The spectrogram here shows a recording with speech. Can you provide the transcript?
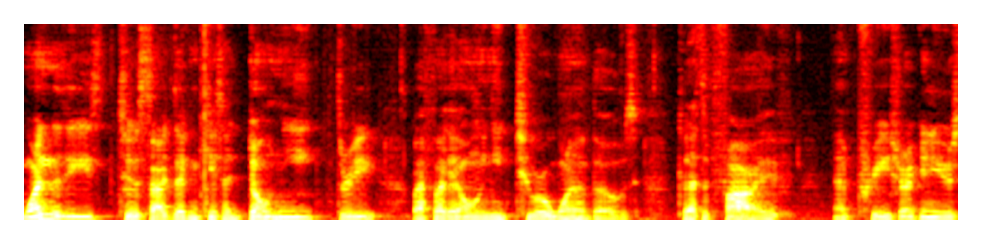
one of these to the side deck in case I don't need three but I feel like I only need two or one of those. Cause that's a five. And I'm pretty sure I can use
